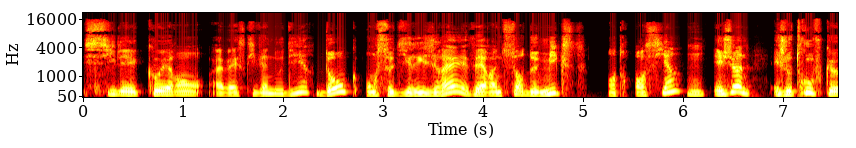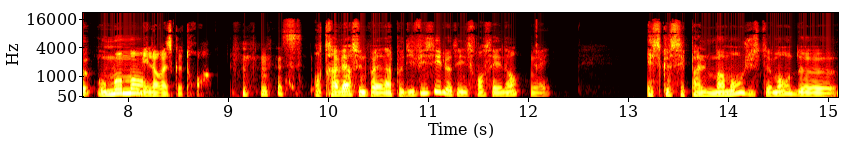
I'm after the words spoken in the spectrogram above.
s'il est cohérent avec ce qu'il vient de nous dire, donc on se dirigerait vers une sorte de mixte entre anciens mm. et jeunes. Et je trouve que au moment, Mais il en reste que trois. on traverse une période un peu difficile au tennis français, non? Oui. Est-ce que c'est pas le moment justement de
